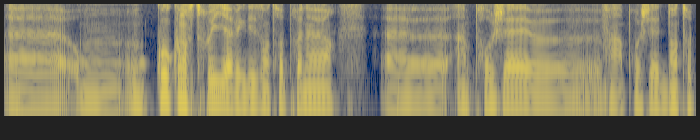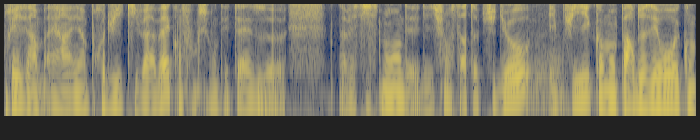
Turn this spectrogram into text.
Euh, on, co-construit avec des entrepreneurs un projet, enfin un projet d'entreprise et un, produit qui va avec en fonction des thèses d'investissement des, différents startup studios. Et puis, comme on part de zéro et qu'on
